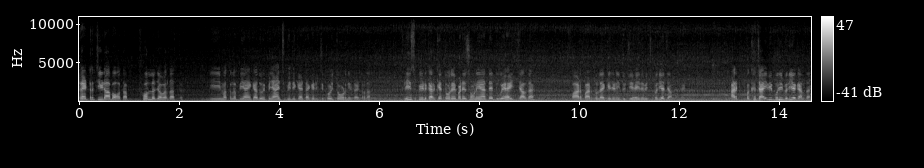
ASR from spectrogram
ਟਰੈਕਟਰ ਚੀੜਾ ਬਹੁਤ ਆ, ਫੁੱਲ ਜ਼ਬਰਦਸਤ। ਕੀ ਮਤਲਬ ਵੀ ਐਂ ਕਹਿ ਦੂ ਵੀ 50 HP ਦੀ ਕੈਟਾਗਰੀ 'ਚ ਕੋਈ ਤੋੜ ਨਹੀਂ ਟਰੈਕਟਰ ਦਾ। 3 ਸਪੀਡ ਕਰਕੇ ਤੋਰੇ ਬੜੇ ਸੋਹਣੇ ਆ ਤੇ ਦੂਏ ਹਾਈ 'ਚ ਚੱਲਦਾ। ਪਾੜ ਪਾੜ ਤੋਂ ਲੈ ਕੇ ਜਣੀ ਦੂਜੀ ਹਾਈ ਦੇ ਵਿੱਚ ਵਧੀਆ ਚੱਲਦਾ ਟਰੈਕਟਰ। ਹਰ ਪ- ਖਚਾਈ ਵੀ ਪੂਰੀ ਵਧੀਆ ਕਰਦਾ।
